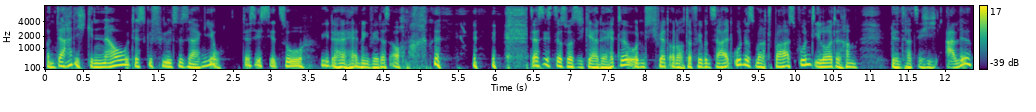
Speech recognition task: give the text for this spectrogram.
Und da hatte ich genau das Gefühl zu sagen, jo, das ist jetzt so, wie der Herr Hemingway das auch macht. Das ist das, was ich gerne hätte und ich werde auch noch dafür bezahlt und es macht Spaß und die Leute haben tatsächlich alle,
